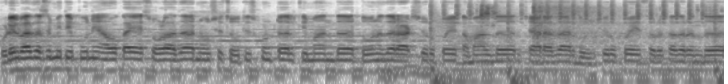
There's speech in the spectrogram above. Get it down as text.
पुढील बाजार समिती पुणे आवक आहे सोळा हजार नऊशे चौतीस क्विंटल किमान दर दोन हजार आठशे रुपये कमाल दर चार हजार दोनशे रुपये सर्वसाधारण दर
